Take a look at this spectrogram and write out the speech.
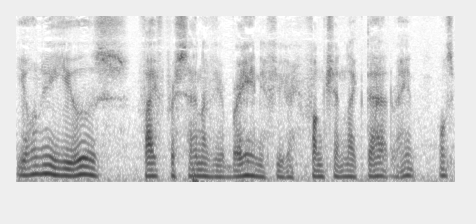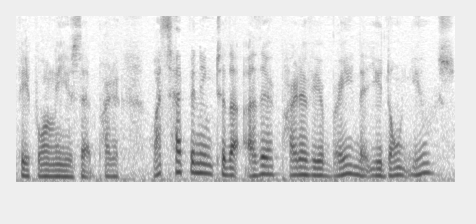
you only use 5% of your brain if you function like that, right? Most people only use that part of What's happening to the other part of your brain that you don't use?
